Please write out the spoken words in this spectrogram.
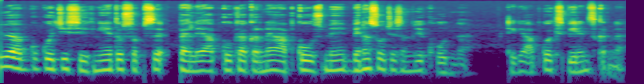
भी आपको कोई चीज़ सीखनी है तो सबसे पहले आपको क्या करना है, आपको उसमें बिना सोचे समझे कूदना है, ठीक है? आपको एक्सपीरियंस करना है।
